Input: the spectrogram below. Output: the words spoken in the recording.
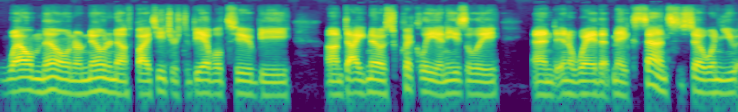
well known or known enough by teachers to be able to be um, diagnosed quickly and easily and in a way that makes sense. So when you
